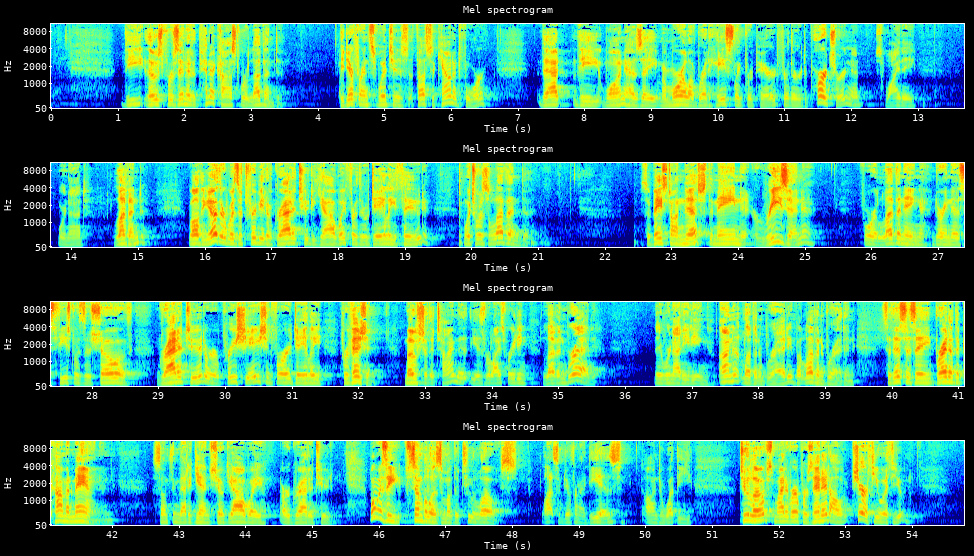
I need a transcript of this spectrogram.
The, those presented at Pentecost were leavened. A difference which is thus accounted for that the one has a memorial of bread hastily prepared for their departure, and that's why they were not leavened, while the other was a tribute of gratitude to Yahweh for their daily food, which was leavened. So, based on this, the main reason for leavening during this feast was a show of gratitude or appreciation for our daily provision. Most of the time, the Israelites were eating leavened bread. They were not eating unleavened bread, but leavened bread. And so, this is a bread of the common man, and something that again showed Yahweh our gratitude. What was the symbolism of the two loaves? Lots of different ideas on to what the Two loaves might have represented, I'll share a few with you.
